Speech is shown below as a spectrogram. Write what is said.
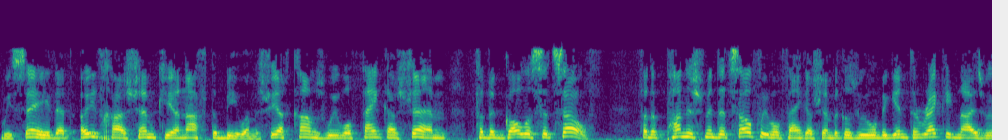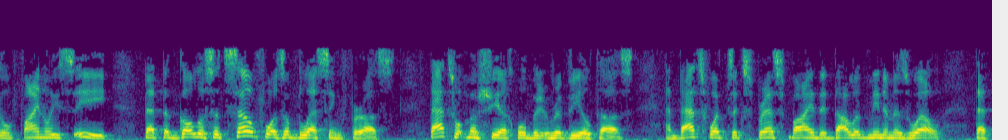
We say that Oidcha Hashem ki bi. When Mashiach comes, we will thank Hashem for the golus itself. For the punishment itself, we will thank Hashem because we will begin to recognize, we will finally see that the golus itself was a blessing for us. That's what Mashiach will be revealed to us. And that's what's expressed by the Dalad Minim as well. That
